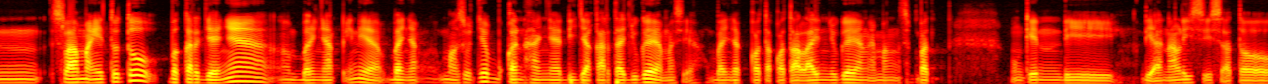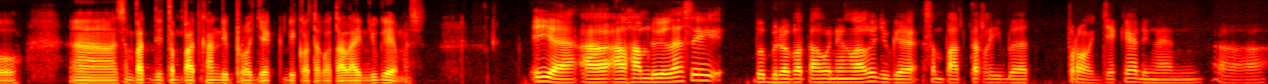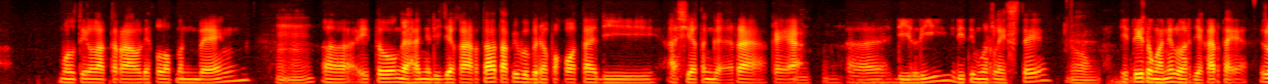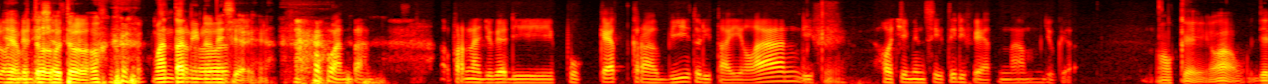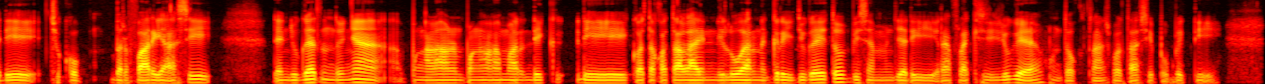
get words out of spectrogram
selama itu tuh bekerjanya eh, banyak ini ya, banyak maksudnya bukan hanya di Jakarta juga ya Mas ya. Banyak kota-kota lain juga yang emang sempat mungkin di dianalisis atau uh, sempat ditempatkan di project di kota-kota lain juga ya Mas. Iya, alhamdulillah sih beberapa tahun yang lalu juga sempat terlibat project ya dengan uh, Multilateral Development Bank Mm-hmm. Uh, itu nggak hanya di Jakarta tapi beberapa kota di Asia Tenggara kayak mm-hmm. uh, Dili di Timur Leste. Oh, itu hitungannya luar Jakarta ya. Luar ya Indonesia betul betul. Mantan Terus, Indonesia ya. mantan. Pernah juga di Phuket, Krabi itu di Thailand, okay. di Ho Chi Minh City di Vietnam juga. Oke, okay, wow. Jadi cukup bervariasi dan juga tentunya pengalaman-pengalaman di di kota-kota lain di luar negeri juga itu bisa menjadi refleksi juga ya untuk transportasi publik di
